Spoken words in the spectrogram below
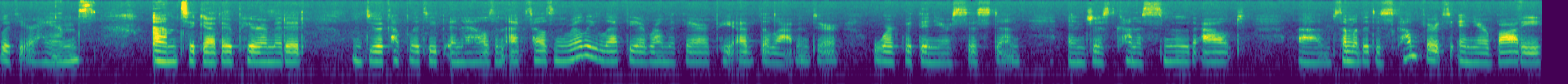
with your hands um, together, pyramided and do a couple of deep inhales and exhales and really let the aromatherapy of the lavender work within your system and just kind of smooth out um, some of the discomforts in your body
